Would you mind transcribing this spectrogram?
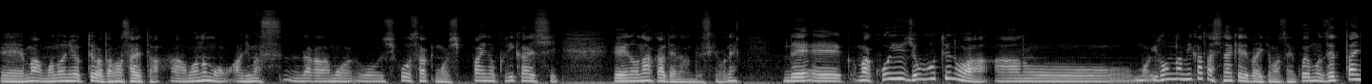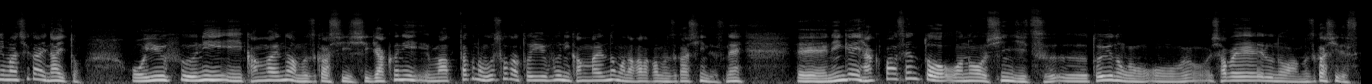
え、まあものによっては騙されたものもあります。だからもう試行錯誤失敗の繰り返しの中でなんですけどね。で、えー、まあ、こういう情報というのはあのもういろんな見方しなければいけません。これも絶対に間違いないと。いうふうに考えるのは難しいし逆に全くの嘘だというふうに考えるのもなかなか難しいんですね。えー、人間100%の真実というのを喋るのは難しいです。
